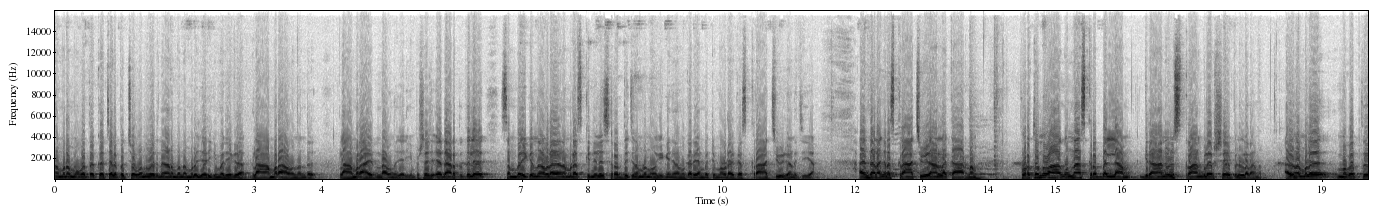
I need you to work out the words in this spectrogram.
നമ്മുടെ മുഖത്തൊക്കെ ചിലപ്പോൾ ചുവന്ന് വരുന്ന കാണുമ്പോൾ നമ്മൾ വിചാരിക്കും വലിയ ഗ്ലാമർ ആവുന്നുണ്ട് ഗ്ലാമർ ആയിട്ടുണ്ടാവുമെന്ന് വിചാരിക്കും. പക്ഷേ യഥാർത്ഥത്തിൽ സംഭവിക്കുന്ന അവിടെ നമ്മുടെ സ്കിന്നിൽ ശ്രദ്ധിച്ച് നമ്മൾ നോക്കിക്കഴിഞ്ഞാൽ നമുക്കറിയാൻ പറ്റും അവിടെയൊക്കെ സ്ക്രാച്ച് വീഴാണ് ചെയ്യുക അതെന്താണ് അങ്ങനെ സ്ക്രാച്ച് വീഴാനുള്ള കാരണം? പുറത്തുനിന്ന് വാങ്ങുന്ന സ്ക്രബെല്ലാം ഗ്രാനുവൽ സ്ട്രാങ്കുലർ ഷേപ്പിലുള്ളതാണ് അത് നമ്മൾ മുഖത്ത്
